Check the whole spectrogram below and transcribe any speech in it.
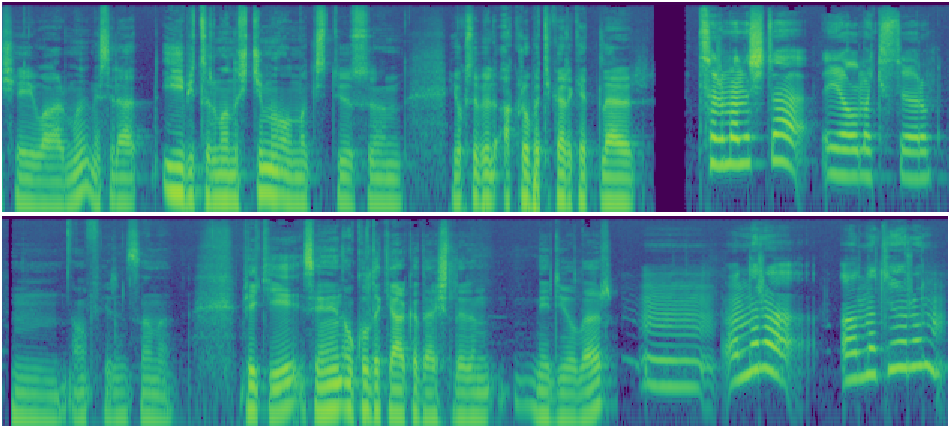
şey var mı? Mesela iyi bir tırmanışçı mı olmak istiyorsun? Yoksa böyle akrobatik hareketler? Tırmanışta iyi olmak istiyorum. Hmm, aferin sana. Peki senin okuldaki arkadaşların ne diyorlar? Hmm, onlara anlatıyorum.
